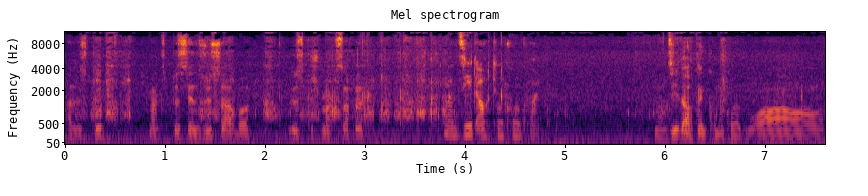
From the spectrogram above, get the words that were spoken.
Alles gut. Ich mag es ein bisschen süßer, aber ist Geschmackssache. Man sieht auch den Kumquat. Man sieht auch den Kumquat. Wow.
